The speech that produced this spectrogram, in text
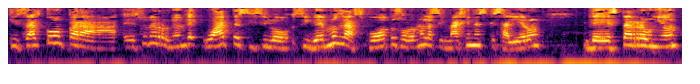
quizás como para, es una reunión de cuates y si lo, si vemos las fotos o vemos las imágenes que salieron de esta reunión,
